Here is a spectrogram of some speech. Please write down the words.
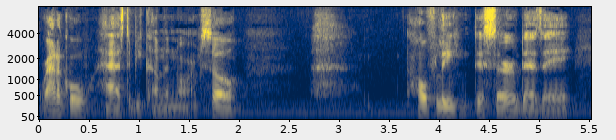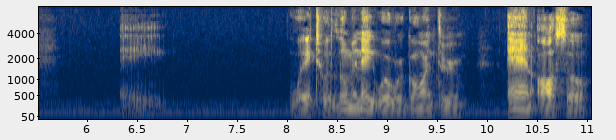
Radical has to become the norm. So hopefully this served as a a way to illuminate what we're going through and also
